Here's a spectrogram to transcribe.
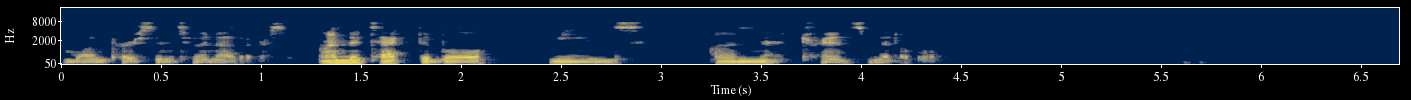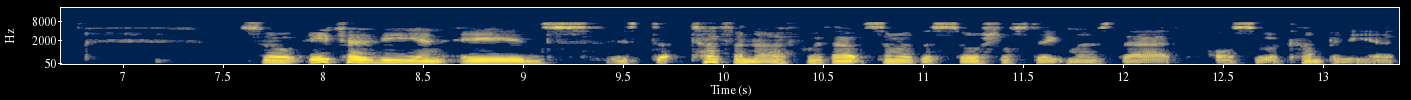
from one person to another. So undetectable means untransmittable. So HIV and AIDS is tough enough without some of the social stigmas that also accompany it.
